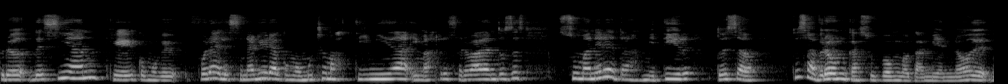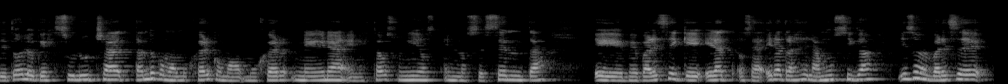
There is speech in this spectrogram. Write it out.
pero decían que como que fuera del escenario era como mucho más tímida y más reservada, entonces su manera de transmitir toda esa, toda esa bronca, supongo también, ¿no? De, de todo lo que es su lucha, tanto como mujer como mujer negra en Estados Unidos en los 60, eh, me parece que era, o sea, era a través de la música y eso me parece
